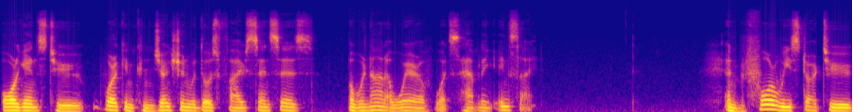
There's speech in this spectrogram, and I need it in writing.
organs to work in conjunction with those five senses, but we're not aware of what's happening inside. And before we start to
